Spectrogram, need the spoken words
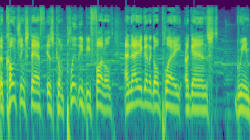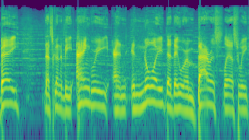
The coaching staff is completely befuddled, and now you're going to go play against Green Bay that's going to be angry and annoyed that they were embarrassed last week,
